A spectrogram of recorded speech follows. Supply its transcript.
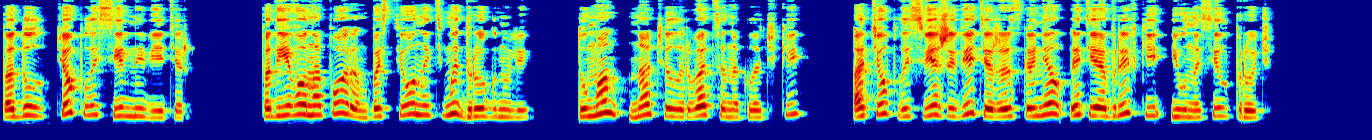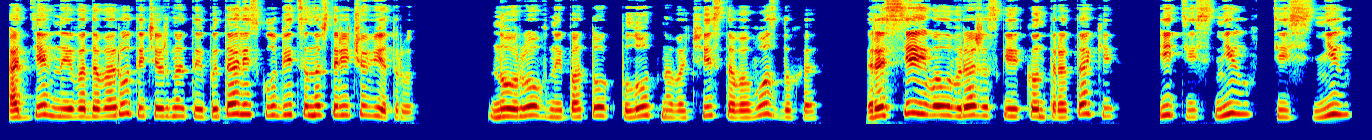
подул теплый сильный ветер. Под его напором бастионы тьмы дрогнули, туман начал рваться на клочки, а теплый свежий ветер разгонял эти обрывки и уносил прочь. Отдельные водовороты черноты пытались клубиться навстречу ветру, но ровный поток плотного чистого воздуха рассеивал вражеские контратаки и теснил, теснил,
